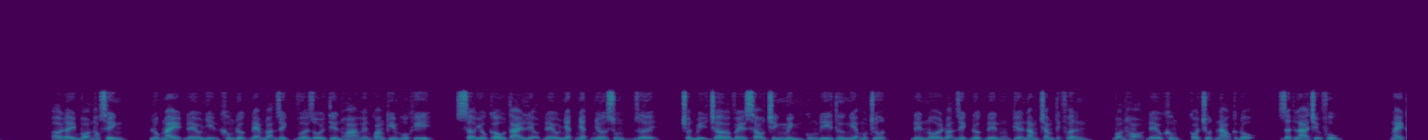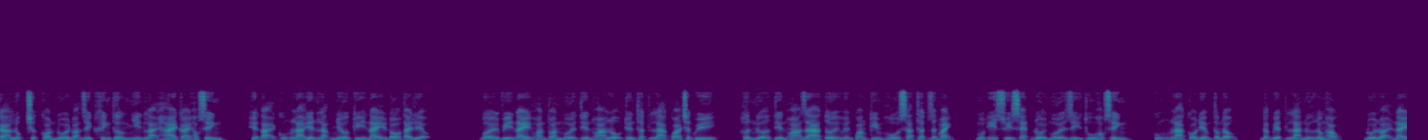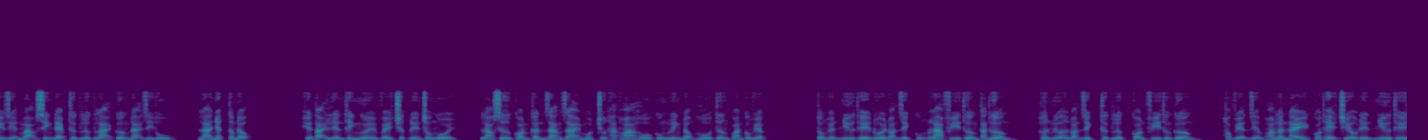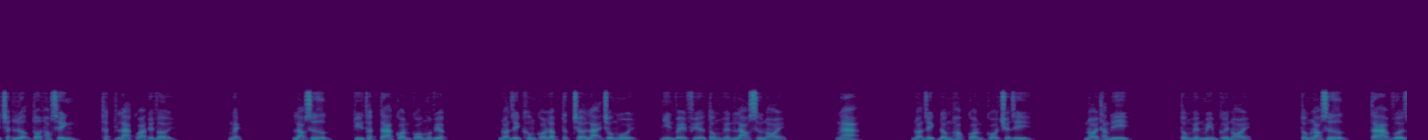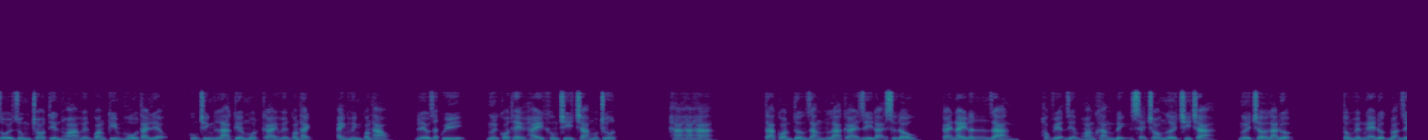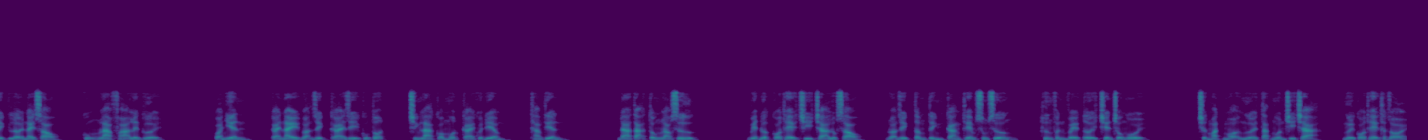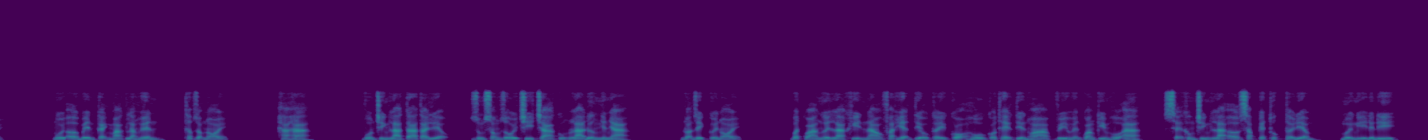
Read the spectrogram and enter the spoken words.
Ở đây bọn học sinh, lúc này đều nhịn không được đem đoạn dịch vừa rồi tiến hóa huyễn quang kim hồ khi, sở yêu cầu tài liệu đều nhất nhất nhớ xuống dưới, chuẩn bị chờ về sau chính mình cũng đi thử nghiệm một chút, đến nỗi đoạn dịch được đến kia năm trăm tích phân, bọn họ đều không có chút nào cực độ, rất là chịu phục. Ngay cả lúc trước còn đối đoạn dịch khinh thường nhìn lại hai cái học sinh hiện tại cũng là yên lặng nhớ kỹ này đó tài liệu. Bởi vì này hoàn toàn mới tiến hóa lộ tuyến thật là quá chân quý, hơn nữa tiến hóa ra tới huyễn quang kim hồ sát thật rất mạnh, một ít suy xét đổi mới dị thú học sinh cũng là có điểm tâm động, đặc biệt là nữ đồng học, đối loại này diện mạo xinh đẹp thực lực lại cường đại dị thú là nhất tâm động. Hiện tại liền thỉnh ngươi về trước đến chỗ ngồi, lão sư còn cần giảng giải một chút hắc hỏa hồ cùng linh động hồ tương quan công việc. Tống huyền như thế đối đoạn dịch cũng là phi thường tán thưởng, hơn nữa đoạn dịch thực lực còn phi thường cường, học viện diễm hoàng lần này có thể chiêu đến như thế chất lượng tốt học sinh, thật là quá tuyệt vời. Ngậy! Lão sư, kỳ thật ta còn có một việc. Đoạn dịch không có lập tức trở lại chỗ ngồi, nhìn về phía tống huyền lao sư nói. Nga, đoạn dịch đồng học còn có chuyện gì? Nói thẳng đi. Tống huyền mỉm cười nói. Tống lao sư, ta vừa rồi dùng cho tiến hóa huyễn quang kim hồ tài liệu, cũng chính là kia một cái huyễn quang thạch, ánh huỳnh quang thảo, đều rất quý, ngươi có thể hay không chi trả một chút? Ha ha ha. Ta còn tưởng rằng là cái gì đại sự đâu, cái này đơn giản, học viện diễm hoàng khẳng định sẽ cho ngươi chi trả, ngươi chờ là được. Tống huyền nghe được đoạn dịch lời này sau, cũng là phá lên cười. Quả nhiên, cái này đoạn dịch cái gì cũng tốt chính là có một cái khuyết điểm, tham tiền. Đa tạ tống lao sư. Biết được có thể chi trả lúc sau, đoạn dịch tâm tình càng thêm sung sướng, hưng phấn về tới trên chỗ ngồi. Trước mặt mọi người tắc muốn chi trả, ngươi có thể thật giỏi. Ngồi ở bên cạnh mạc lang huyên, thấp giọng nói, ha ha, vốn chính là ta tài liệu, dùng xong rồi chi trả cũng là đương nhiên nha. Đoạn dịch cười nói, bất quá ngươi là khi nào phát hiện tiểu cây cọ hồ có thể tiến hóa vì huyễn quang kim hồ a sẽ không chính là ở sắp kết thúc thời điểm, mới nghĩ đến đi.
